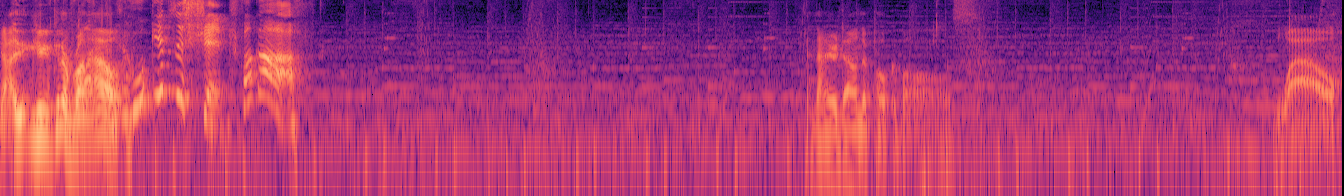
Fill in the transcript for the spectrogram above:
God, you're gonna run out. Who gives a shit? Fuck off! And now you're down to Pokeballs. Wow.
